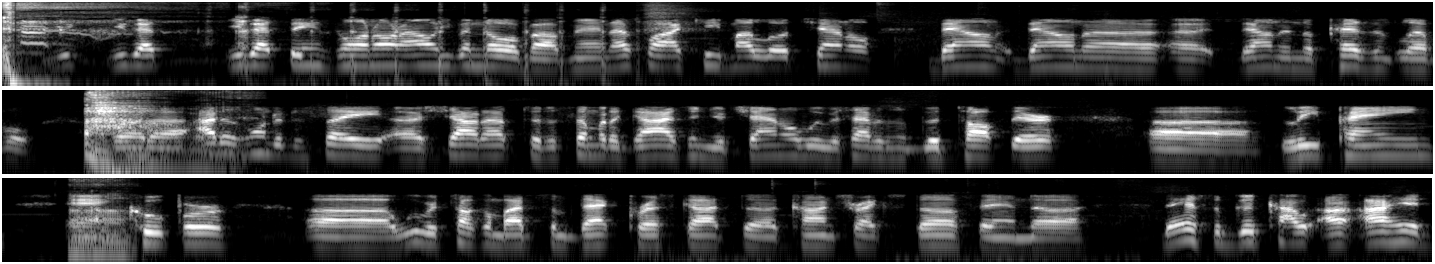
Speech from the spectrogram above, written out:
You, you got you got things going on I don't even know about, man. That's why I keep my little channel down down uh, uh down in the peasant level. But uh, I just wanted to say uh, shout out to the, some of the guys in your channel. We was having some good talk there. Uh, Lee Payne and Uh-huh. Cooper. Uh, we were talking about some Dak Prescott uh, contract stuff, and uh, they had some good. Co- I, I had,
